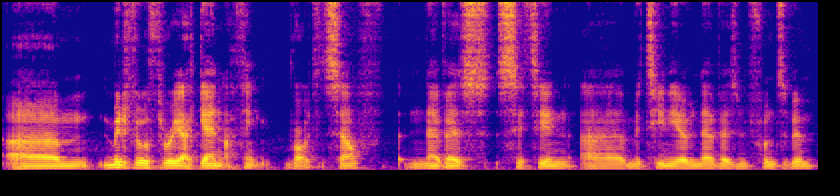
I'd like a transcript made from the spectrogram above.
Um, midfield three again. I think writes itself. Neves sitting, uh, Moutinho, Neves in front of him.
